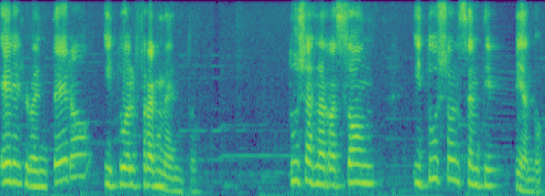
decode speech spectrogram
eres lo entero y tú el fragmento. Tuya es la razón y tuyo el sentimiento.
